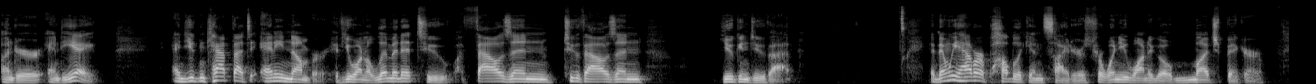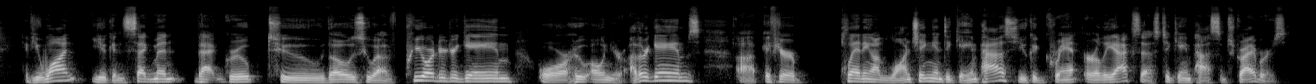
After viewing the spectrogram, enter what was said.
under NDA. And you can cap that to any number. If you want to limit it to 1,000, 2,000, you can do that. And then we have our public insiders for when you want to go much bigger. If you want, you can segment that group to those who have pre ordered your game or who own your other games. Uh, if you're planning on launching into Game Pass, you could grant early access to Game Pass subscribers.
